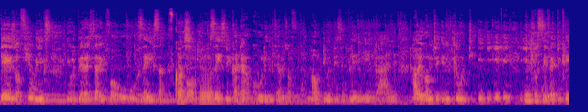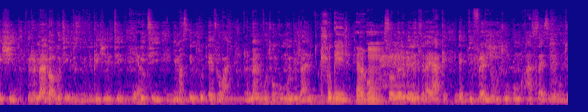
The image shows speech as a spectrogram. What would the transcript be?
days or few weeks you will be registering for u- useisa of course. Mm. useisa uyigada kakhulu in terms of how do you discipline iy'ngane how are you going to include inclusive education? You remember ukuthi inclusive education Yeah. ithi you must include everyone. Remember ukuthi wonke umuntu unjani Hlukile, yeah. Yabo? so kumele ube nendlela yakhe e-different yokuthi um- um-assess nokuthi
